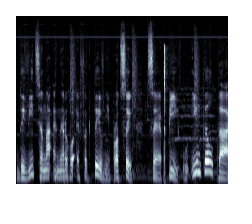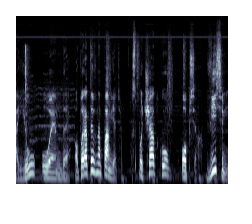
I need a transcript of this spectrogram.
дивіться на енергоефективні проци. Це P у Intel та U у AMD. Оперативна пам'ять. Спочатку обсяг. 8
